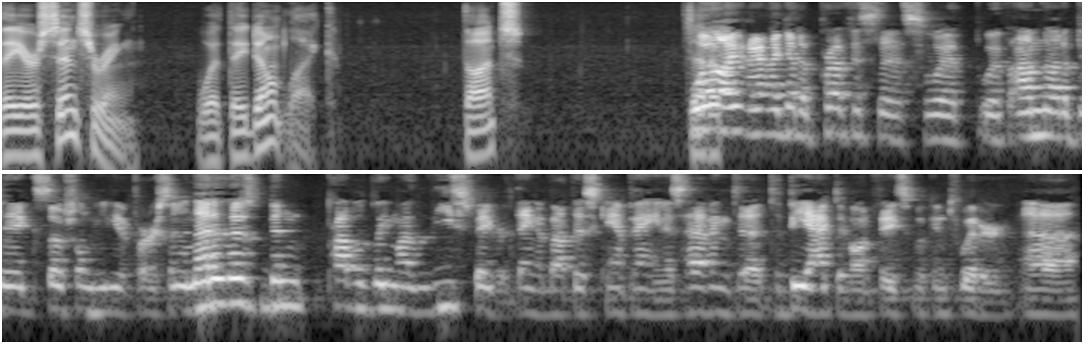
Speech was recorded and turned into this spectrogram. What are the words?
they are censoring what they don't like. Thoughts? Well, a- I, I got to preface this with, with I'm not a big social media person, and that has been probably my least favorite thing about this campaign is having to, to be active on Facebook and Twitter. Uh,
